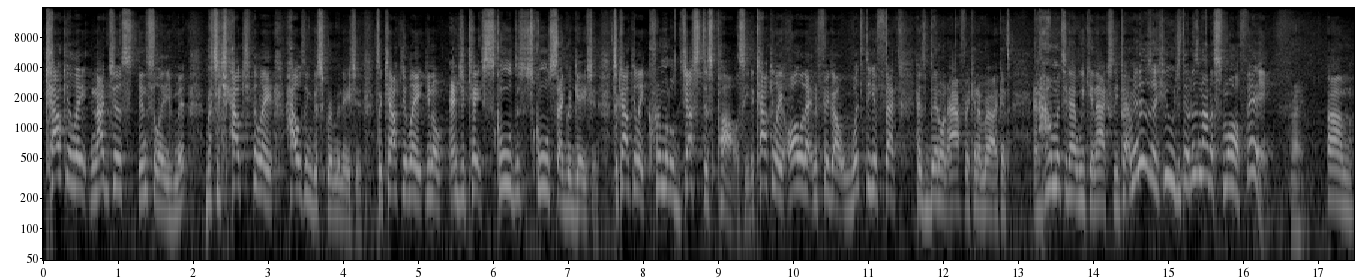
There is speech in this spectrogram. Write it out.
calculate not just enslavement, but to calculate housing discrimination, to calculate, you know, educate school school segregation, to calculate criminal justice policy, to calculate all of that and figure out what the effect has been on African Americans and how much of that we can actually pay. I mean, this is a huge deal. This is not a small thing. Right. Um,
